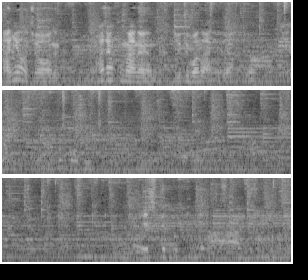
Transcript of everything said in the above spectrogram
아니요, 저는 화장품 하는 유튜버는 아니고요. 저- 한번 보세요. 네. SK 프로핀트가 조성분으로 되어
